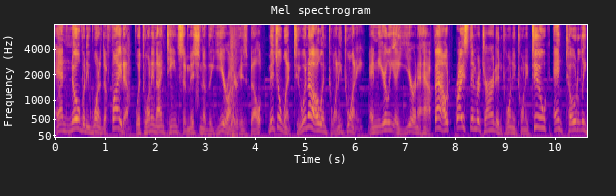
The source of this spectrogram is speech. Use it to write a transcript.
and nobody wanted to fight him. With 2019 Submission of the Year under his belt, Mitchell went 2-0 in 2020, and nearly a year and a half out, Bryce then returned in 2022 and totally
